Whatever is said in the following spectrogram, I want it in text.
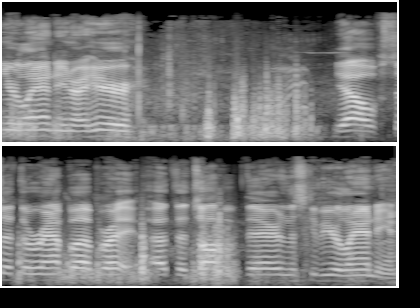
your landing right here? Yeah, I'll set the ramp up right at the top up there and this could be your landing.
